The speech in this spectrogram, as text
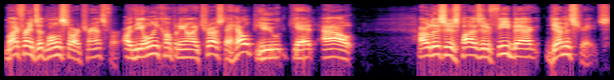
My friends at Lone Star Transfer are the only company I trust to help you get out. Our listeners' positive feedback demonstrates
